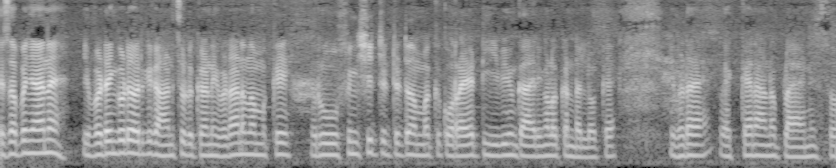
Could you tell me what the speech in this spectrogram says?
അപ്പോൾ ഞാൻ ഇവിടെയും കൂടി അവർക്ക് കാണിച്ചു കൊടുക്കുകയാണ്. ഇവിടെയാണ് നമുക്ക് റൂഫിംഗ് ഷീറ്റ് ഇട്ടിട്ട് നമുക്ക് കുറേ ടി വിയും കാര്യങ്ങളൊക്കെ ഉണ്ടല്ലോ ഒക്കെ ഇവിടെ വെക്കാനാണ് പ്ലാൻ സോ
